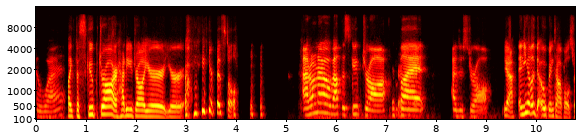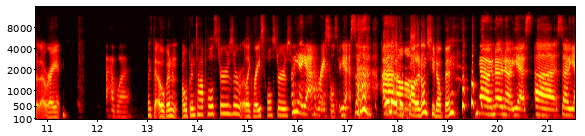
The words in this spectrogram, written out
The what Like the scoop draw, or how do you draw your your your pistol? i don't know about the scoop draw Okay. but i just draw Yeah. And you have like the open top holster though, right? i have what Like the open open top holsters or like race holsters. oh yeah yeah i have race holster yes I don't know what they're Um, called. I don't shoot open. no no no yes uh so yeah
